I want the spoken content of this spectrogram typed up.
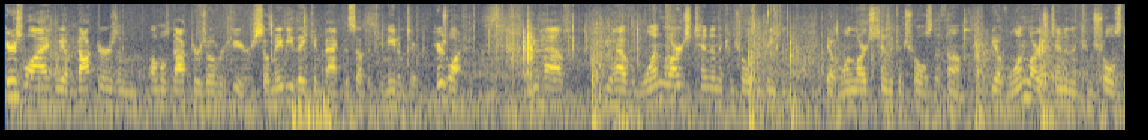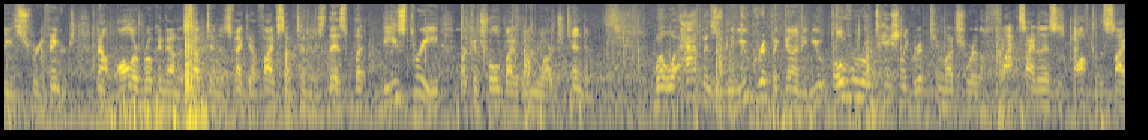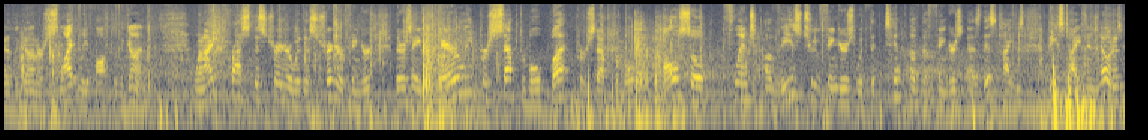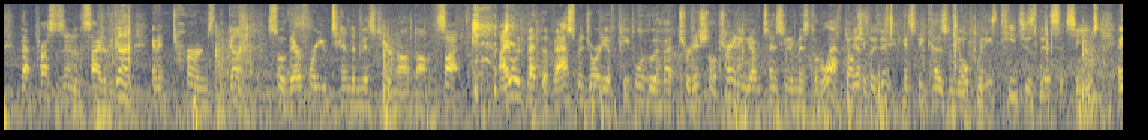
Here's why we have doctors and almost doctors over here, so maybe they can back this up if you need them to. Here's why. You have you have one large tendon that controls the pinky. You have one large tendon that controls the thumb. You have one large tendon that controls these three fingers. Now, all are broken down as subtendons. In fact, you have five subtendons this, but these three are controlled by one large tendon. Well, what happens is when you grip a gun and you over rotationally grip too much where the flat side of this is off to the side of the gun or slightly off to the gun, when I press this trigger with this trigger finger, there's a barely perceptible but perceptible also flinch of these two fingers with the tip of the fingers as this tightens, these tighten, and notice that presses into the side of the gun and it turns the gun. So therefore you tend to miss to your non-dominant side. I would bet the vast majority of people who have had traditional training, you have a tendency to miss to the left, don't Yes, you? I do. It's because nobody teaches this, it seems, and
